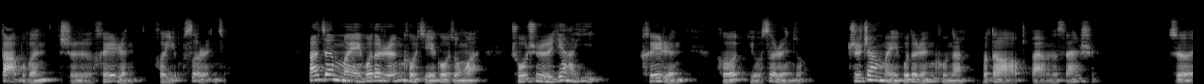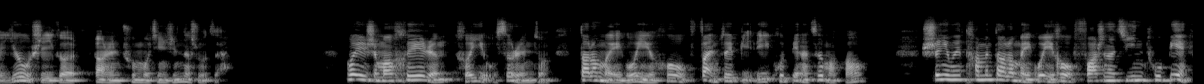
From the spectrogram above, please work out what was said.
大部分是黑人和有色人种，而在美国的人口结构中啊。除去亚裔、黑人和有色人种，只占美国的人口呢不到百分之三十，这又是一个让人触目惊心的数字啊！为什么黑人和有色人种到了美国以后犯罪比例会变得这么高？是因为他们到了美国以后发生了基因突变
